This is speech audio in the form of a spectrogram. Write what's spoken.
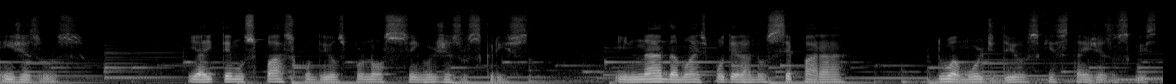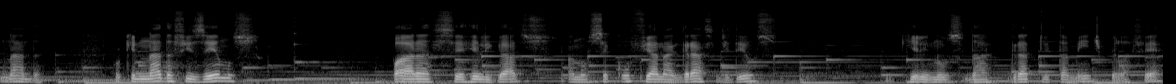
em Jesus. E aí temos paz com Deus por nosso Senhor Jesus Cristo. E nada mais poderá nos separar do amor de Deus que está em Jesus Cristo. Nada. Porque nada fizemos para ser religados a não ser confiar na graça de Deus, que Ele nos dá gratuitamente pela fé.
